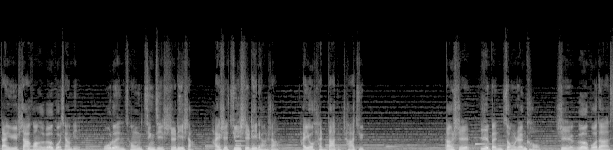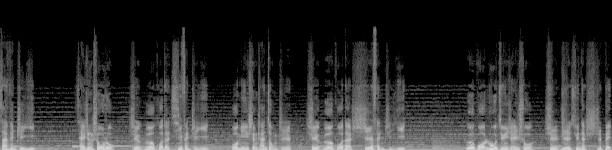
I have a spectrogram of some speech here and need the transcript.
但与沙皇俄国相比，无论从经济实力上还是军事力量上，还有很大的差距。当时日本总人口。是俄国的三分之一，财政收入是俄国的七分之一，国民生产总值是俄国的十分之一。俄国陆军人数是日军的十倍，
